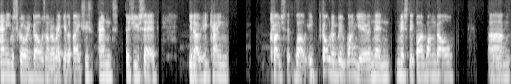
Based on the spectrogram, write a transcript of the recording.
and he was scoring goals on a regular basis. And as you said, you know, he came close to well, he golden boot one year and then missed it by one goal um,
